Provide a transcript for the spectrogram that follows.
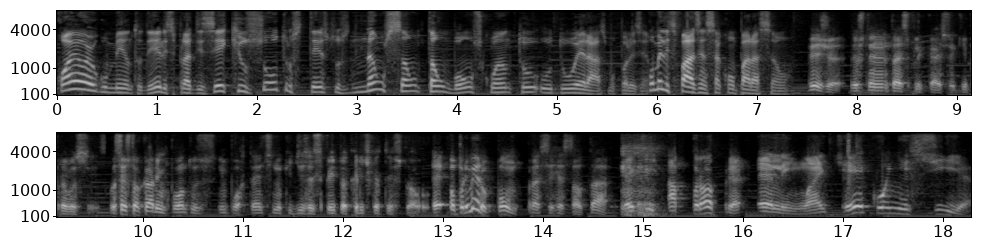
qual é o argumento deles para dizer que os outros textos não são tão bons quanto o do Erasmo, por exemplo? Como eles fazem essa comparação? Veja, deixa eu tentar explicar isso aqui para vocês. Vocês tocaram em pontos importantes no que diz respeito à crítica textual. É, o primeiro ponto para se ressaltar é que a própria Ellen White reconhecia,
